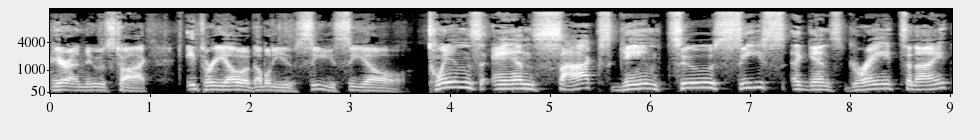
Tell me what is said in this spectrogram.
here on News Talk. 830 WCCO. Twins and Sox game two Cease against Gray tonight.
